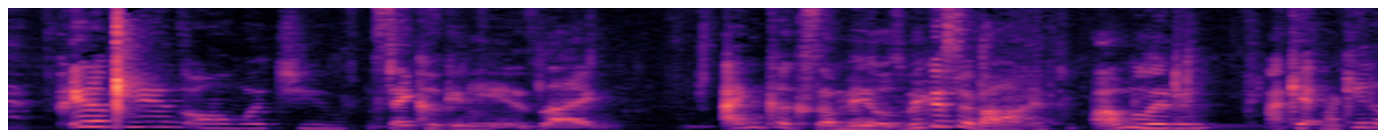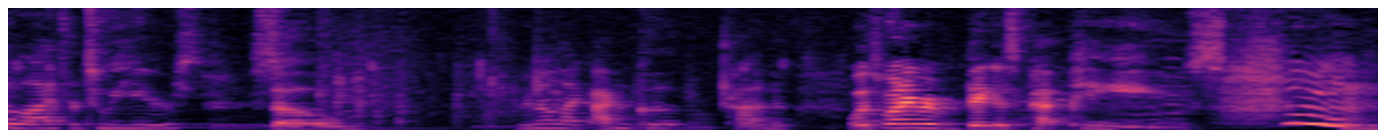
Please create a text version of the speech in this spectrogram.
it depends on what you say cooking is. Like i can cook some meals. We can survive. I'm living. I kept my kid alive for two years so you know like i can cook kind of What's one of your biggest pet peeves? Hmm,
